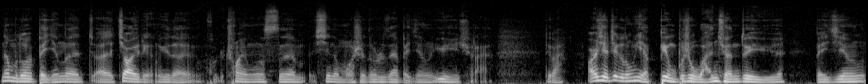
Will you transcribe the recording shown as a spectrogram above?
那么多北京的呃教育领域的创业公司，新的模式都是在北京孕育起来的，对吧？而且这个东西也并不是完全对于北京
